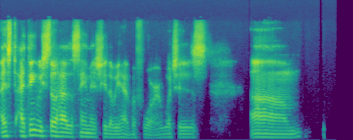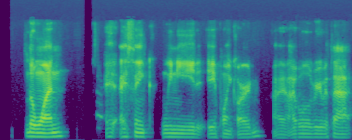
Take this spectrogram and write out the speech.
I st- I think we still have the same issue that we had before, which is, um, the one. I, I think we need a point guard. I, I will agree with that.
